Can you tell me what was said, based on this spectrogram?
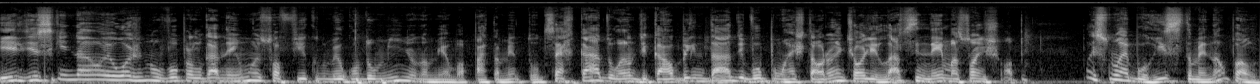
e ele disse que não, eu hoje não vou para lugar nenhum, eu só fico no meu condomínio, no meu apartamento todo cercado, ando de carro blindado e vou para um restaurante, olhe lá, cinema só em shopping. Isso não é burrice também, não, Paulo?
